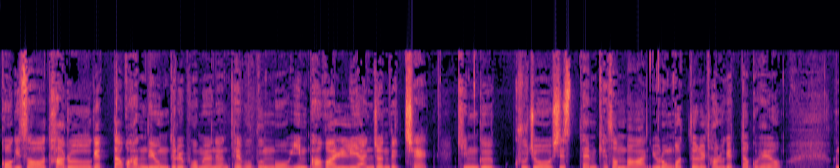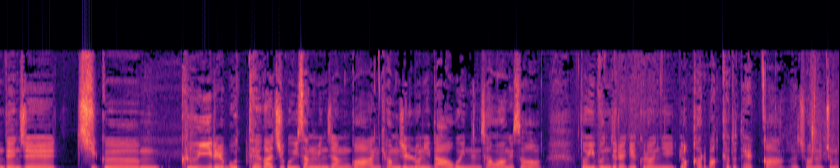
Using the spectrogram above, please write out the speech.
거기서 다루겠다고 한 내용들을 보면은 대부분 뭐 인파 관리 안전 대책, 긴급 구조 시스템 개선 방안 이런 것들을 다루겠다고 해요. 근데 이제 지금 그 일을 못 해가지고 이상민 장관 경질론이 나오고 있는 상황에서 또 이분들에게 그런 이 역할을 맡겨도 될까? 그래서 저는 좀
